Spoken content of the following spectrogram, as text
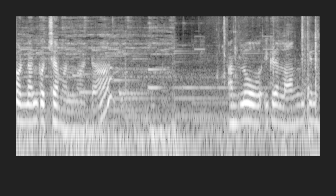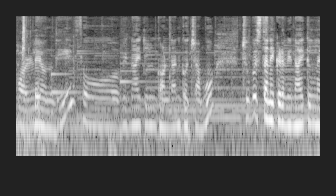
కొనడానికి వచ్చామన్నమాట అందులో ఇక్కడ లాంగ్ వీకెండ్ హాలిడే ఉంది. సో వినాయకులను కొనడానికి వచ్చాము చూపిస్తాను ఇక్కడ వినాయకులను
